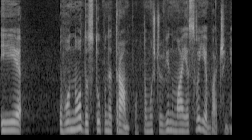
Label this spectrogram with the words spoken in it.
і воно доступне Трампу, тому що він має своє бачення.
